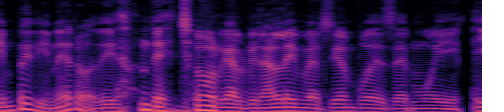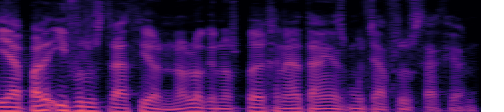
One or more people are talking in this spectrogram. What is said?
tiempo y dinero, de hecho, porque al final la inversión puede ser muy... Y, frustración, ¿no? Lo que nos puede generar también es mucha frustración.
